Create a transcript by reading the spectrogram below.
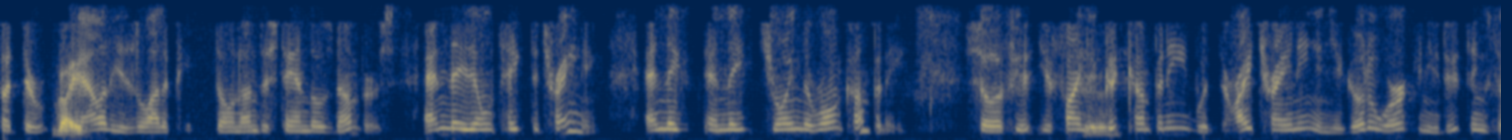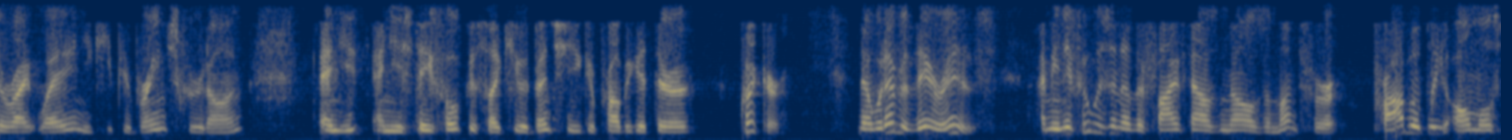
But the Right. reality is a lot of people don't understand those numbers and they don't take the training and they and they join the wrong company. So if you you find True. a good company with the right training and you go to work and you do things the right way and you keep your brain screwed on and you and you stay focused like you had mentioned, you could probably get there quicker. Now whatever there is, I mean if it was another five thousand dollars a month for probably almost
